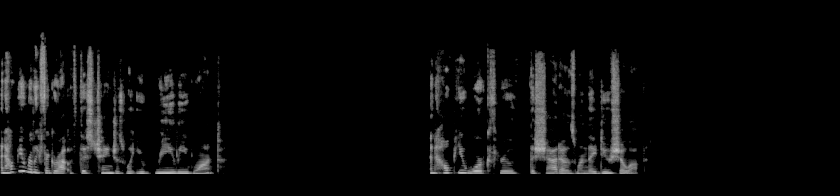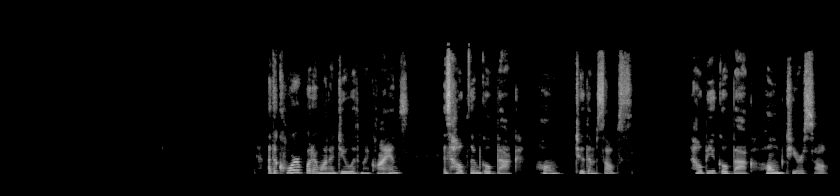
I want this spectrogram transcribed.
and help you really figure out if this change is what you really want. And help you work through the shadows when they do show up. At the core of what I want to do with my clients is help them go back home to themselves. Help you go back home to yourself.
